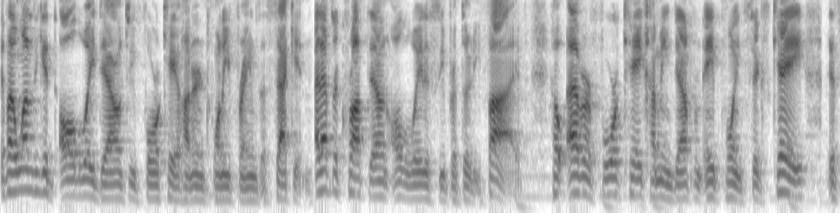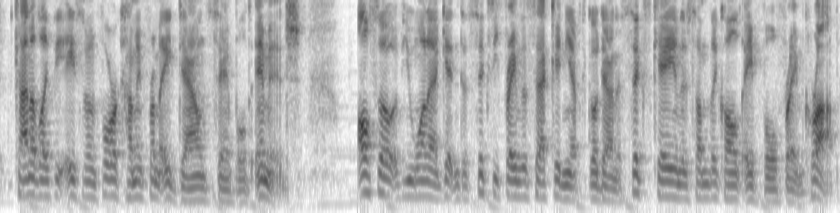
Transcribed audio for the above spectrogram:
If I wanted to get all the way down to 4K 120 frames a second, I'd have to crop down all the way to Super 35. However, 4K coming down from 8.6K is kind of like the a7 IV coming from a downsampled image. Also, if you want to get into 60 frames a second, you have to go down to 6K and there's something called a full frame crop.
